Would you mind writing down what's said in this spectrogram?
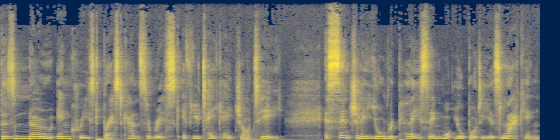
there's no increased breast cancer risk if you take HRT. Essentially, you're replacing what your body is lacking.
